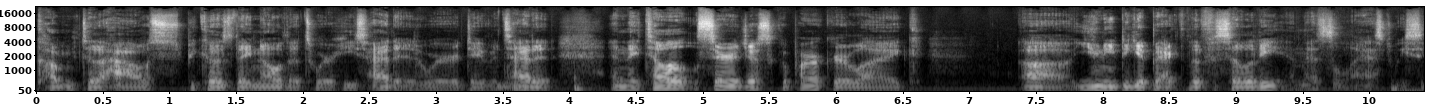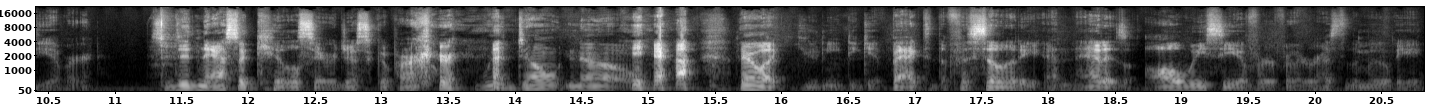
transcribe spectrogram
come to the house because they know that's where he's headed, where David's headed, and they tell Sarah Jessica Parker like, uh, "You need to get back to the facility," and that's the last we see of her. So did NASA kill Sarah Jessica Parker? We don't know. yeah, they're like, "You need to get back to the facility," and that is all we see of her for the rest of the movie.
